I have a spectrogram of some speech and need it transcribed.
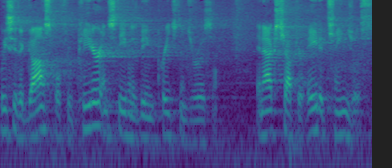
we see the gospel through Peter and Stephen is being preached in Jerusalem. In Acts chapter 8, it changes,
